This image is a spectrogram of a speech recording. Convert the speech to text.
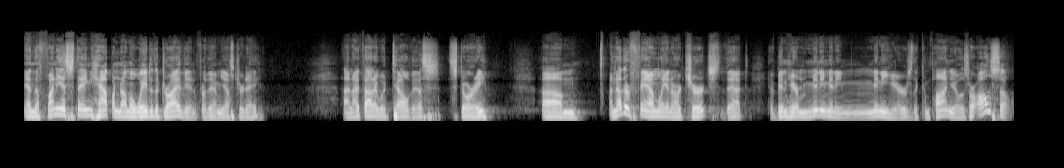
And the funniest thing happened on the way to the drive-in for them yesterday, and I thought I would tell this story. Um, another family in our church that have been here many, many, many years, the Campanos, are also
